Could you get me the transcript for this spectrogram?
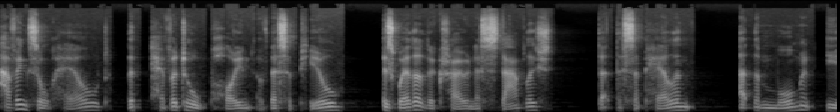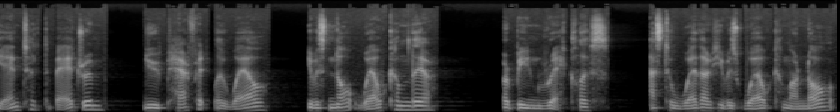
Having so held, the pivotal point of this appeal is whether the Crown established that this appellant, at the moment he entered the bedroom, knew perfectly well he was not welcome there, or being reckless as to whether he was welcome or not,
